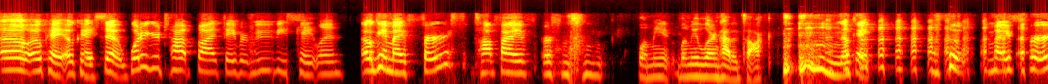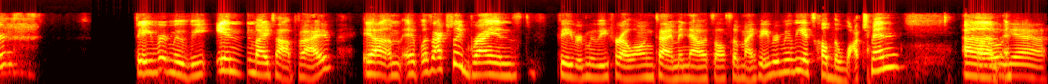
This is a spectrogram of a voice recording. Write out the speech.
Oh, okay, okay. So, what are your top five favorite movies, Caitlin? Okay, my first top five or let me let me learn how to talk. okay. my first favorite movie in my top five. Um, it was actually Brian's favorite movie for a long time, and now it's also my favorite movie. It's called The Watchmen. Um, oh yeah.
